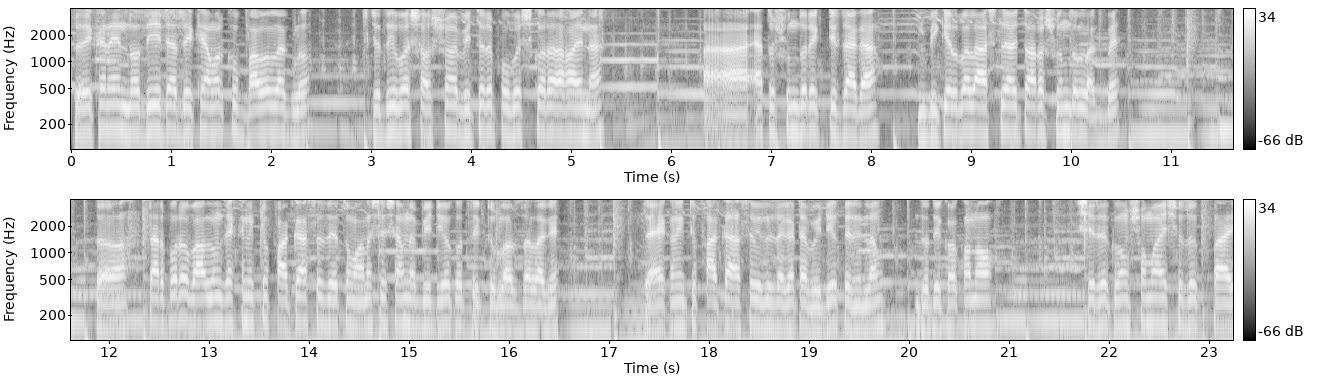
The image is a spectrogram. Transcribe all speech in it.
তো এখানে নদীটা দেখে আমার খুব ভালো লাগল, যদিও বা সবসময় ভিতরে প্রবেশ করা হয় না এত সুন্দর একটি জায়গা। বিকেলবেলা আসলে হয়তো আরও সুন্দর লাগবে। তো তারপরেও ভাবলাম যে এখানে একটু ফাঁকা আছে, যেহেতু মানুষের সামনে ভিডিও করতে একটু লজ্জা লাগে। তো এখন একটু ফাঁকা আছে বলে জায়গাটা ভিডিও করে নিলাম। যদি কখনো সেরকম সময় সুযোগ পাই,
